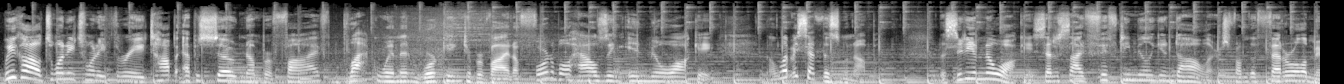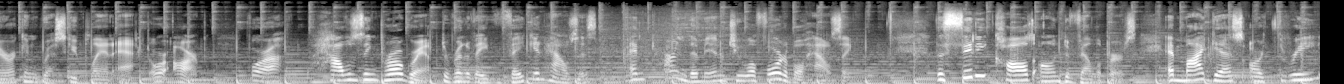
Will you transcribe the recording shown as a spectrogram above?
We call 2023 top episode number five Black Women Working to Provide Affordable Housing in Milwaukee. Now, let me set this one up. The city of Milwaukee set aside $50 million from the Federal American Rescue Plan Act, or ARP, for a housing program to renovate vacant houses and turn them into affordable housing. The city called on developers, and my guests are three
